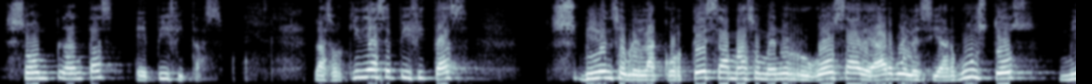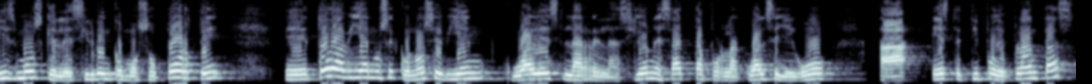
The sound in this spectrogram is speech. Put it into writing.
son plantas epífitas. Las orquídeas epífitas viven sobre la corteza más o menos rugosa de árboles y arbustos, mismos que les sirven como soporte. Eh, todavía no se conoce bien cuál es la relación exacta por la cual se llegó a este tipo de plantas,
